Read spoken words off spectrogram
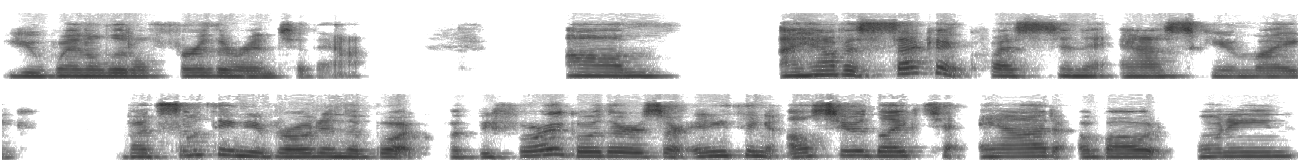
you went a little further into that. Um, I have a second question to ask you, Mike, about something you wrote in the book. But before I go there, is there anything else you would like to add about owning,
